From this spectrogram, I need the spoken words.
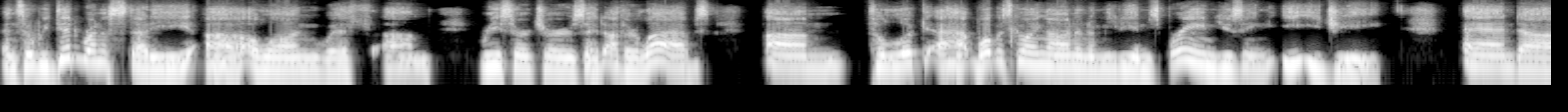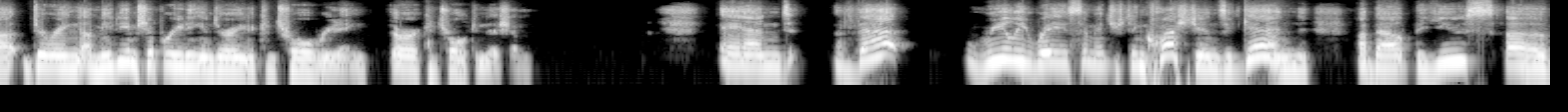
And so we did run a study uh, along with um, researchers at other labs um, to look at what was going on in a medium's brain using EEG and uh, during a mediumship reading and during a control reading or a control condition. And that really raised some interesting questions again about the use of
